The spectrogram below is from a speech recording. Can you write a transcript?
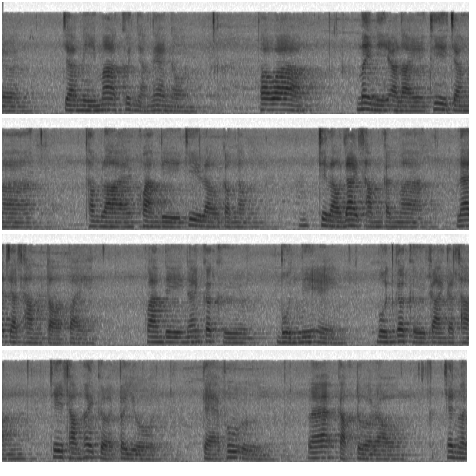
ริญ จะมีมากขึ้นอย่างแน่นอน เพราะว่าไม่มีอะไรที่จะมาทำลายความดีที่เรากำลังที่เราได้ทำกันมา และจะทำต่อไป ความดีนั้นก็คือบุญนี้เอง บุญก็คือการกระทำที่ทำให้เกิดประโยชน์ แก่ผู้อื่น และกับตัวเรา เช่นวัน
